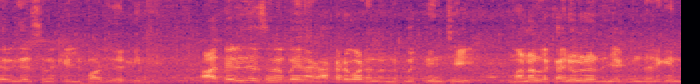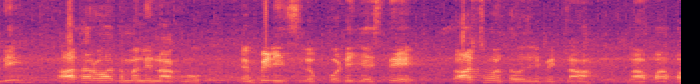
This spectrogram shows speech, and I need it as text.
తెలుగుదేశంలోకి వెళ్ళిపోవడం జరిగింది. ఆ తెలుగుదేశం పోయినాక అక్కడ కూడా నన్ను గుర్తించి మనల్ని కన్వీనర్ చేయడం జరిగింది. ఆ తర్వాత మళ్ళీ నాకు ఎంపీటీసీలో పోటీ చేస్తే రాష్ట్రం అంతా వదిలిపెట్టిన మా పాప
